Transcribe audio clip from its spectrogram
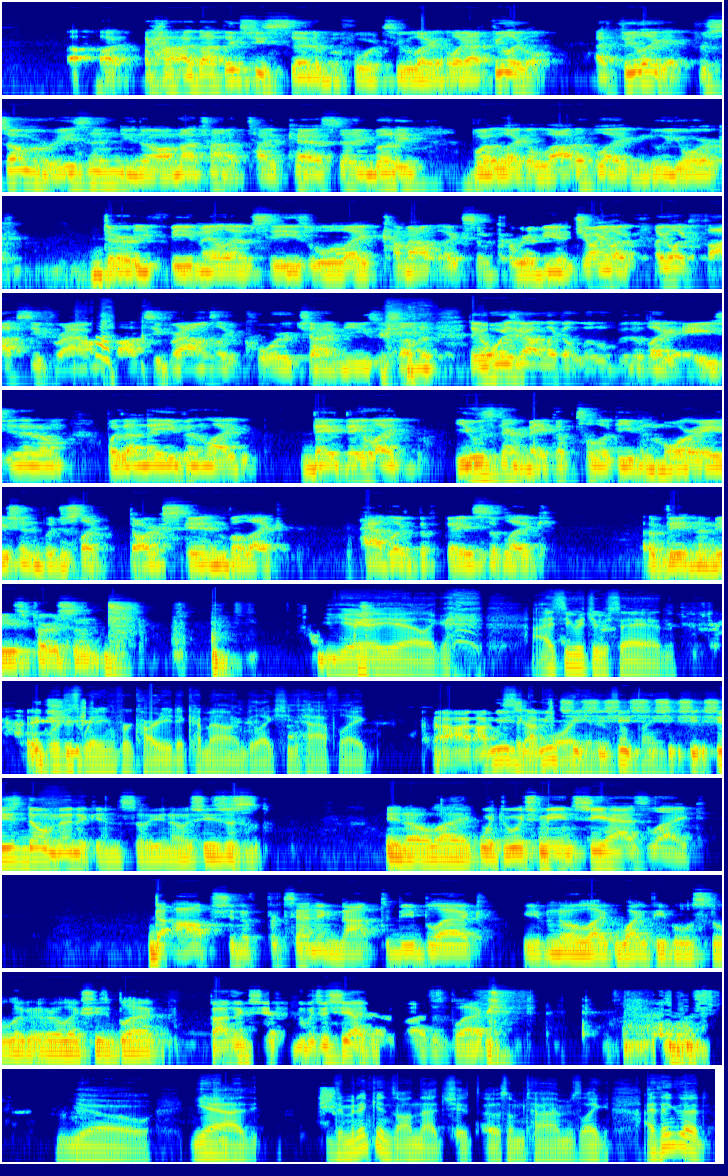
I, I, I think she said it before too. Like like I feel like I feel like for some reason, you know, I'm not trying to typecast anybody, but like a lot of like New York dirty female MCs will like come out like some Caribbean joint, like like like Foxy Brown. Foxy Brown's like a quarter Chinese or something. They always got like a little bit of like Asian in them, but then they even like they they like use their makeup to look even more Asian, but just like dark skin, but like have like the face of like a Vietnamese person. yeah, yeah. Like I see what you're saying. We're just waiting for Cardi to come out and be like she's half like I, mean, I mean, she, she, she, she, she's Dominican, so you know, she's just, you know, like, which, which means she has like the option of pretending not to be black, even though like white people still look at her like she's black. But I think she, but she identifies as black. Yo, yeah, Dominicans on that shit though. Sometimes, like, I think that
